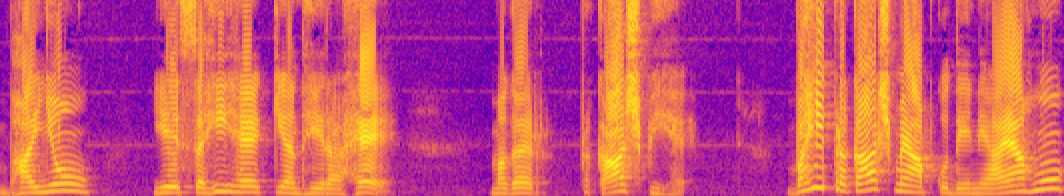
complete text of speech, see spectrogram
भाइयों, ये सही है कि अंधेरा है, मगर प्रकाश भी है। वही प्रकाश मैं आपको देने आया हूँ।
